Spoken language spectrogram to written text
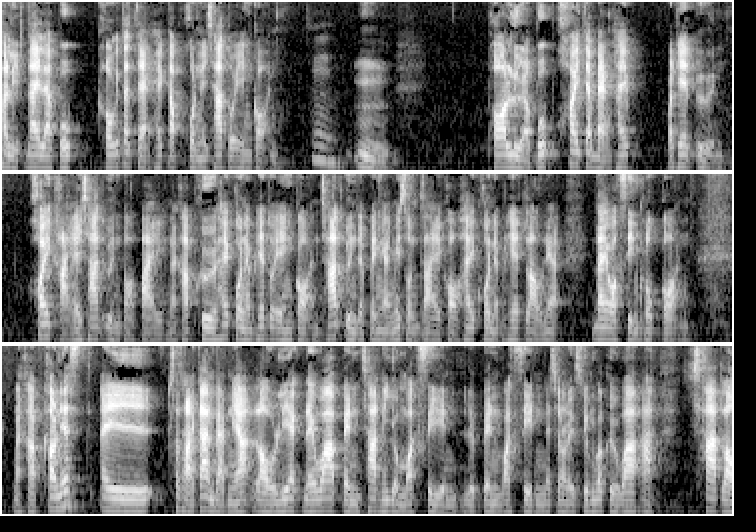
ผลิตได้แล้วปุ๊บเขาก็จะแจกให้กับคนในชาติตัวเองก่อน อืมพอเหลือปุ๊บค่อยจะแบ่งให้ประเทศอื่น ค่อยขายให้ชาติอื่นต่อไปนะครับ คือให้คนในประเทศตัวเองก่อน ชาติอื่นจะเป็นไงไม่สนใจ ขอให้คนในประเทศเราเนี่ยได้วัคซีนครบก่อน นะครับคราวนี้ไอสถานการณ์แบบนี้เราเรียกได้ว่าเป็นชาตินิยมวัคซีน หรือเป็นวัคซีน nationalism ก็คือว่าอะชาติเรา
